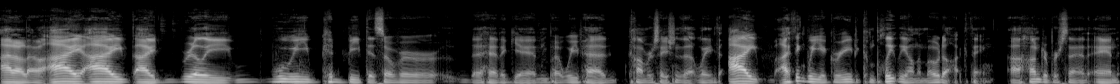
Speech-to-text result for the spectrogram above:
I don't know. I I I really we could beat this over the head again, but we've had conversations at length. I I think we agreed completely on the MODOK thing, a hundred percent. And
